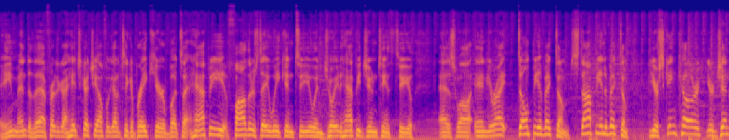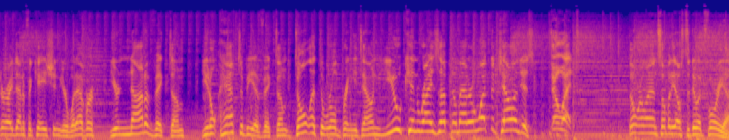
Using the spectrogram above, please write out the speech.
Amen to that. Frederick, I hate to cut you off. we got to take a break here, but uh, happy Father's Day weekend to you. Enjoyed happy Juneteenth to you as well. And you're right. Don't be a victim. Stop being a victim. Your skin color, your gender identification, your whatever, you're not a victim. You don't have to be a victim. Don't let the world bring you down. You can rise up no matter what the challenge is. Do it. Don't rely on somebody else to do it for you.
